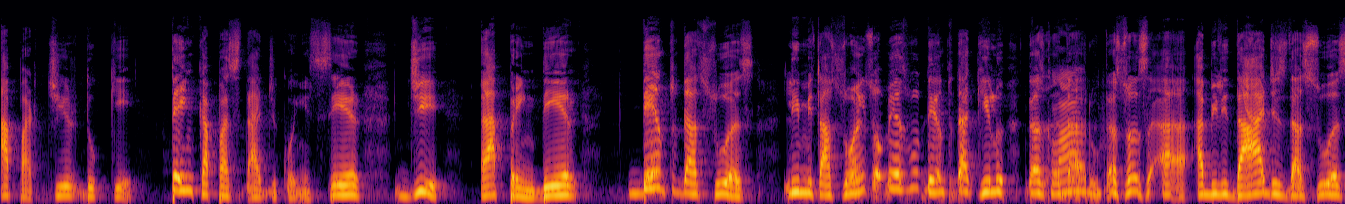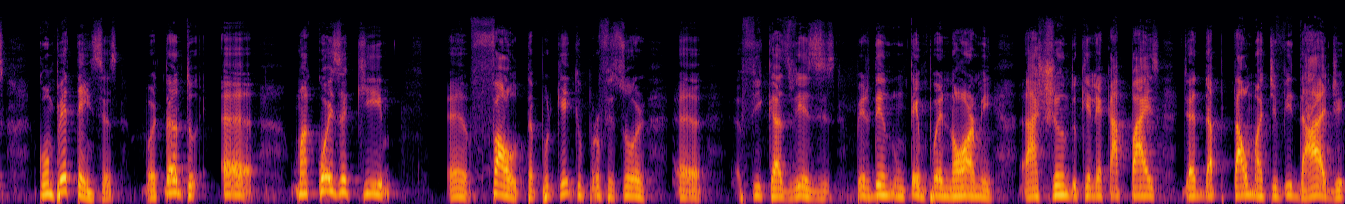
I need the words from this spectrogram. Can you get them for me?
a partir do que tem capacidade de conhecer, de aprender, dentro das suas limitações ou mesmo dentro daquilo das, Claro. da- das suas ah, habilidades, das suas competências. Portanto, é, uma coisa que é, falta, por que, que o professor é, fica, às vezes, perdendo um tempo enorme, achando que ele é capaz de adaptar uma atividade,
